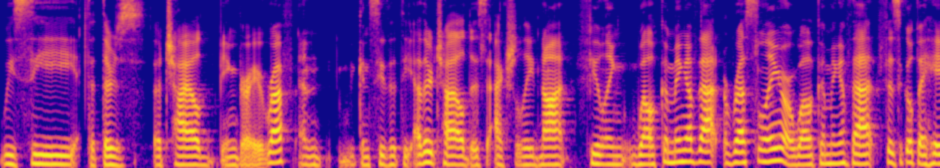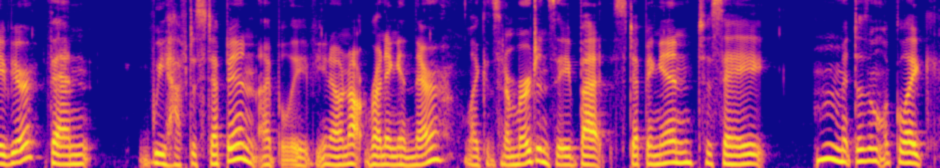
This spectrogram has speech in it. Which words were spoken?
we see that there's a child being very rough and we can see that the other child is actually not feeling welcoming of that wrestling or welcoming of that physical behavior, then we have to step in, I believe, you know, not running in there like it's an emergency, but stepping in to say, hmm, it doesn't look like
